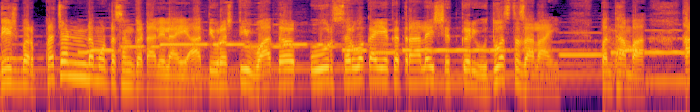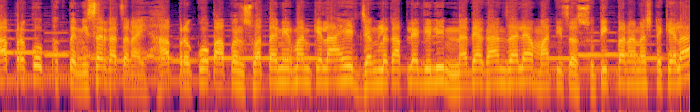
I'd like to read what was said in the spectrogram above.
देशभर प्रचंड मोठं संकट आलेलं आहे. अतिवृष्टी वादळ पूर सर्व काही एकत्र आलंय. शेतकरी उद्ध्वस्त झाला आहे. पण थांबा. हा प्रकोप फक्त निसर्गाचा नाही. हा प्रकोप आपण स्वतः निर्माण केला आहे. जंगल कापल्या गेली नद्या घाण झाल्या मातीचा सुपीकपणा नष्ट केला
